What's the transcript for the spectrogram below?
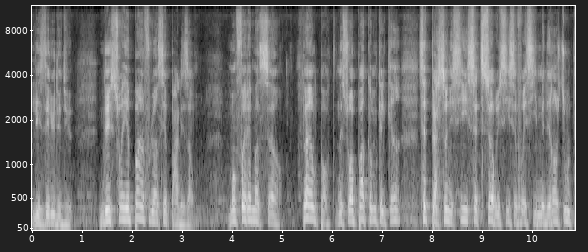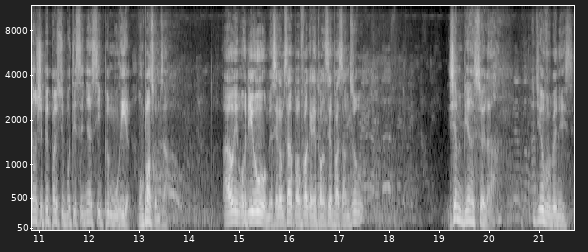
les élus de Dieu. Ne soyez pas influencés par les hommes. Mon frère et ma soeur, peu importe, ne sois pas comme quelqu'un, cette personne ici, cette soeur ici, ce frère ici, me dérange tout le temps, je ne peux pas le supporter, Seigneur, s'il peut mourir. On pense comme ça. Ah oui, on dit oh, mais c'est comme ça parfois que les pensées passent en dessous. J'aime bien cela. Dieu vous bénisse.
